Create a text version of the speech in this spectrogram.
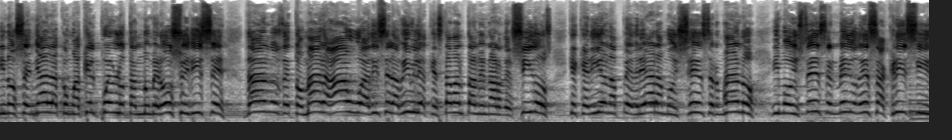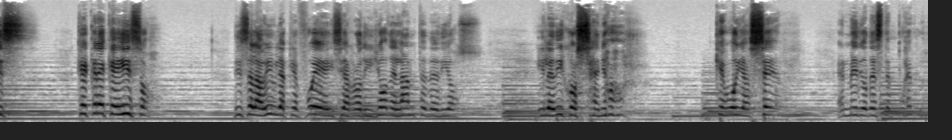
y nos señala como aquel pueblo tan numeroso y dice, danos de tomar agua. Dice la Biblia que estaban tan enardecidos que querían apedrear a Moisés, hermano. Y Moisés en medio de esa crisis, ¿qué cree que hizo? Dice la Biblia que fue y se arrodilló delante de Dios y le dijo, Señor, ¿qué voy a hacer? En medio de este pueblo.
